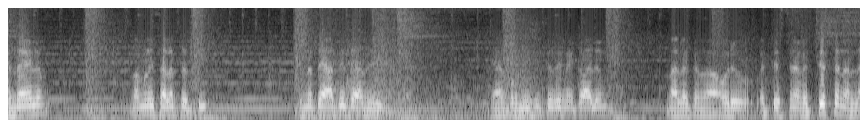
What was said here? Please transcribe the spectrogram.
എന്തായാലും നമ്മൾ ഈ സ്ഥലത്തെത്തി. ഇന്നത്തെ ആദ്യത്തെ അതിഥി ഞാൻ പ്രതീക്ഷിച്ചതിനേക്കാളും നല്ല ഒരു വ്യത്യസ്തന വ്യത്യസ്തനല്ല.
